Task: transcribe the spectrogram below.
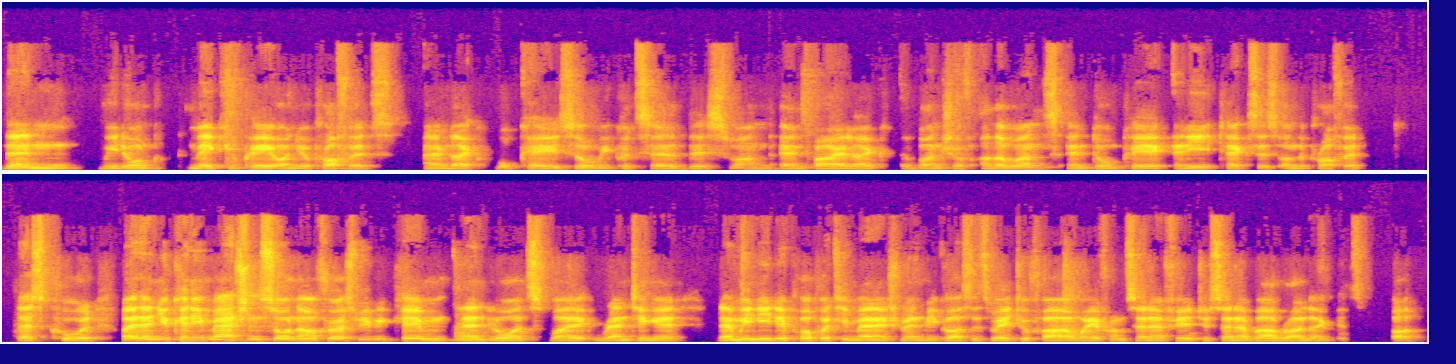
then we don't make you pay on your profits. I'm like, okay, so we could sell this one and buy like a bunch of other ones and don't pay any taxes on the profit. That's cool. But and you can imagine, so now first we became landlords by renting it. Then we needed property management because it's way too far away from Santa Fe to Santa Barbara. Like it's about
